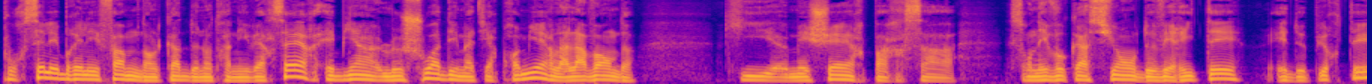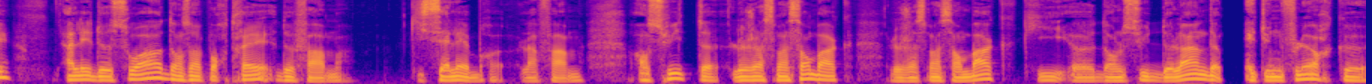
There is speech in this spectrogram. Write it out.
pour célébrer les femmes dans le cadre de notre anniversaire, eh bien, le choix des matières premières, la lavande, qui euh, m'est chère par sa, son évocation de vérité et de pureté, allait de soi dans un portrait de femme qui célèbre la femme. Ensuite, le jasmin sambac. Le jasmin sambac qui, euh, dans le sud de l'Inde, est une fleur que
